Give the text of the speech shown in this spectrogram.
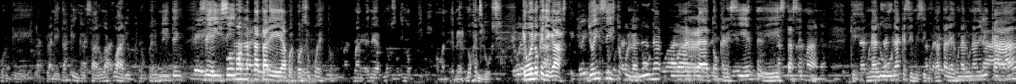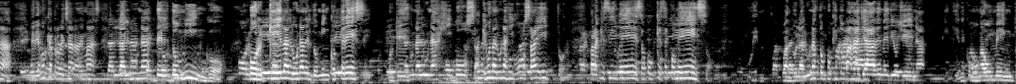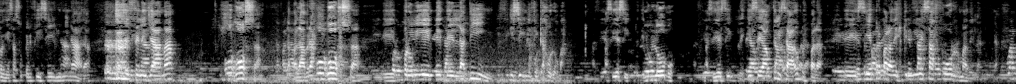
porque los planetas que ingresaron a Acuario pues, nos permiten, se hicimos la tarea, pues por supuesto, mantenernos en optimismo, mantenernos en luz. Qué bueno que llegaste. Yo insisto con la luna cuarto creciente de esta semana, que es una luna que si no hicimos la tarea es una luna delicada. Tenemos que aprovechar además la luna del domingo. ¿Por qué la luna del domingo 13? Porque es una luna gibosa. ¿Qué es una luna gibosa, Héctor? ¿Para qué sirve eso? ¿Con qué se come eso? Bueno, cuando la luna está un poquito más allá de medio llena y tiene como un aumento en esa superficie iluminada, se le llama gibosa. La palabra gibosa eh, proviene del latín y significa joroba. Así de simple, tiene un lomo, así de simple. Y se ha utilizado pues para eh, siempre para describir esa forma de la.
